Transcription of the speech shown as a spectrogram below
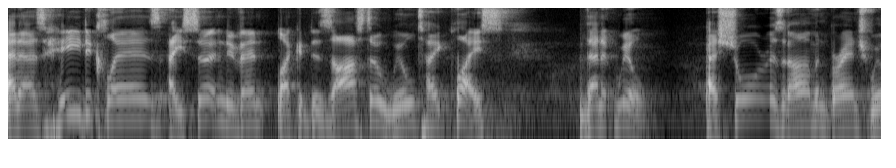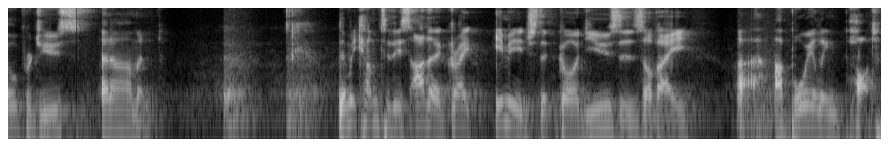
And as He declares a certain event, like a disaster, will take place, then it will. As sure as an almond branch will produce an almond. Then we come to this other great image that God uses of a uh, a boiling pot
